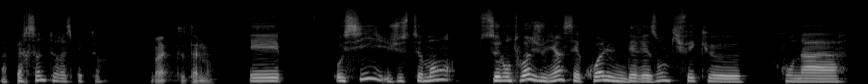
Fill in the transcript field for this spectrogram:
bah, personne ne te respectera. Ouais, totalement. Et aussi, justement, selon toi, Julien, c'est quoi l'une des raisons qui fait que qu'on a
